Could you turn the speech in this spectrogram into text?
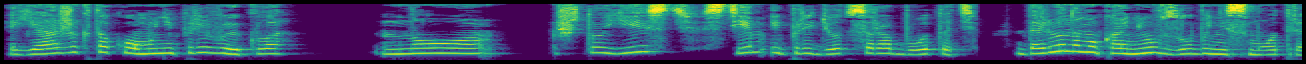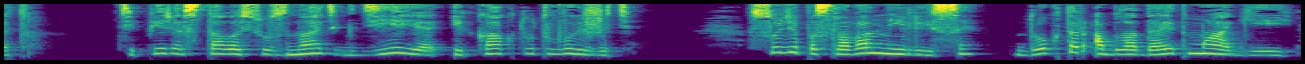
Я же к такому не привыкла. Но что есть, с тем и придется работать. Дареному коню в зубы не смотрят. Теперь осталось узнать, где я и как тут выжить. Судя по словам Мелисы, доктор обладает магией.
